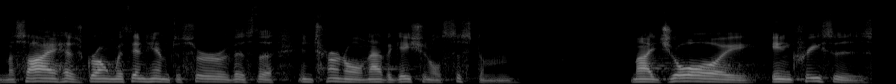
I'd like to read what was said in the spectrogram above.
Messiah has grown within him to serve as the internal navigational system. My joy increases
